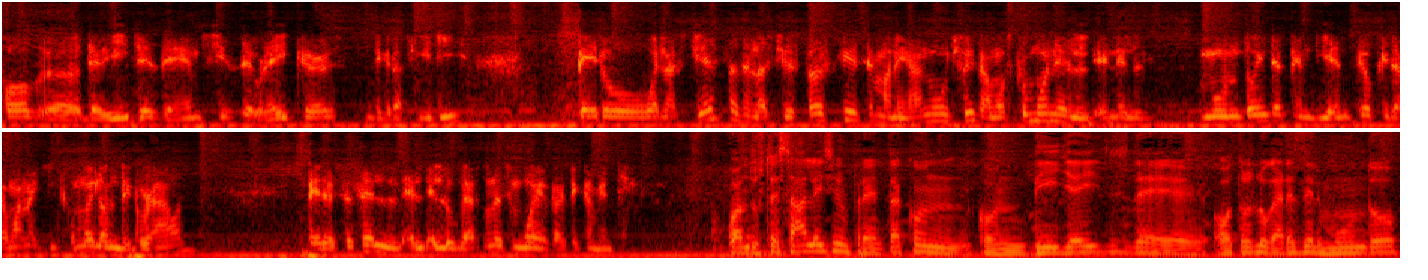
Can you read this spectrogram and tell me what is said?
hop, eh, de DJs, de MCs, de breakers, de graffiti. Pero en las fiestas, en las fiestas que se manejan mucho, digamos como en el, en el mundo independiente o que llaman aquí como el underground, pero ese es el, el- lugar donde se mueve prácticamente. Cuando usted sale y se enfrenta con, con DJs de otros lugares del mundo,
